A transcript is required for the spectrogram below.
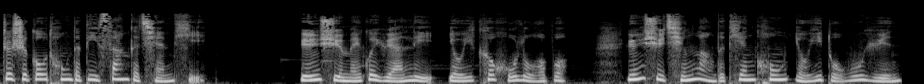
这是沟通的第三个前提。允许玫瑰园里有一颗胡萝卜，允许晴朗的天空有一朵乌云，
